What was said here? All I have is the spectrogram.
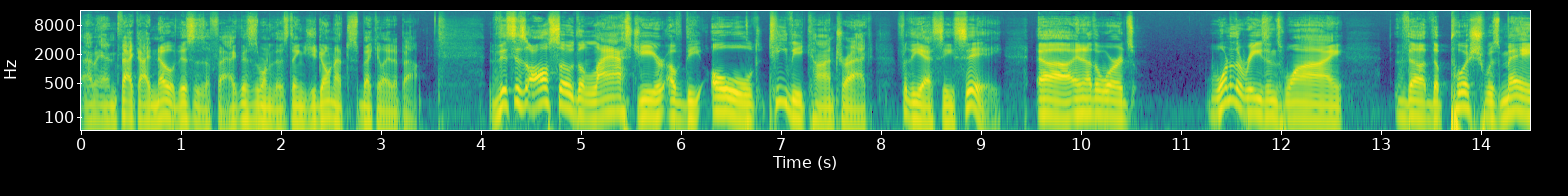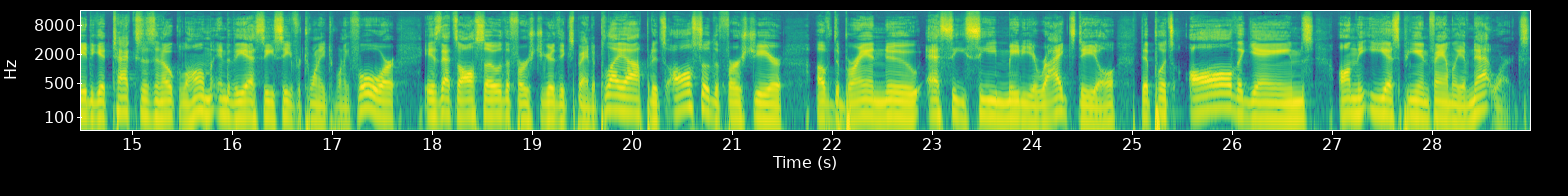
I mean, in fact, I know this is a fact. This is one of those things you don't have to speculate about this is also the last year of the old TV contract for the SEC. Uh, in other words, one of the reasons why the the push was made to get Texas and Oklahoma into the SEC for 2024 is that's also the first year of the expanded playoff, but it's also the first year of the brand new SEC media rights deal that puts all the games on the ESPN family of networks.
